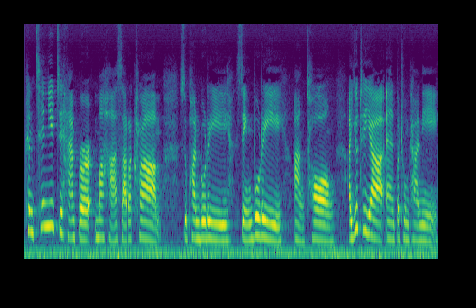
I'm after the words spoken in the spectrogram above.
continued to hamper Mahasarakham, Suphanburi, Singburi, Ang Thong, Ayutthaya, and Pathum Thani.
